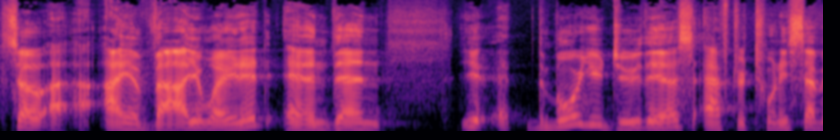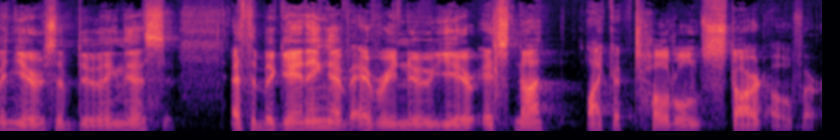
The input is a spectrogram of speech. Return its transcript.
so I, I, evaluated, and then you, the more you do this after 27 years of doing this, at the beginning of every new year, it's not like a total start over.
